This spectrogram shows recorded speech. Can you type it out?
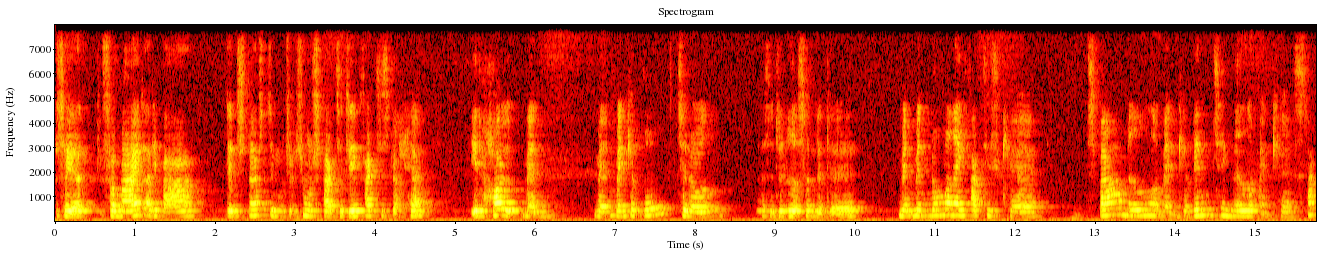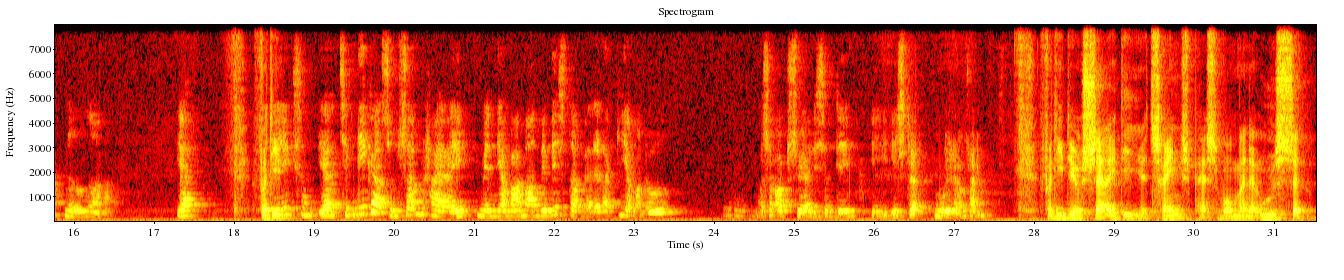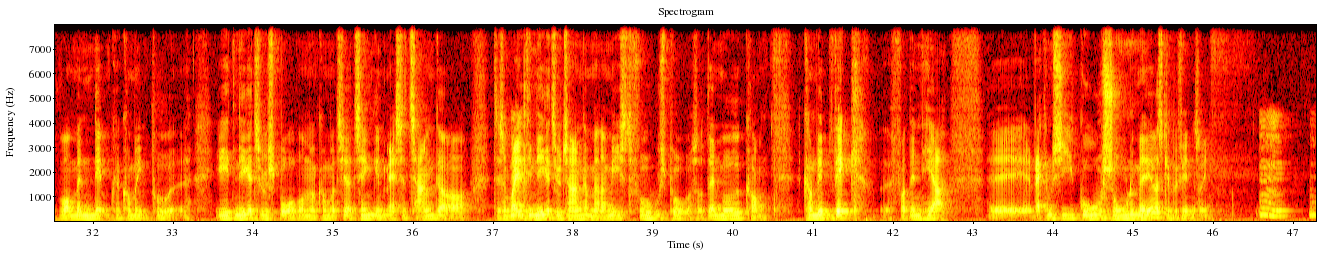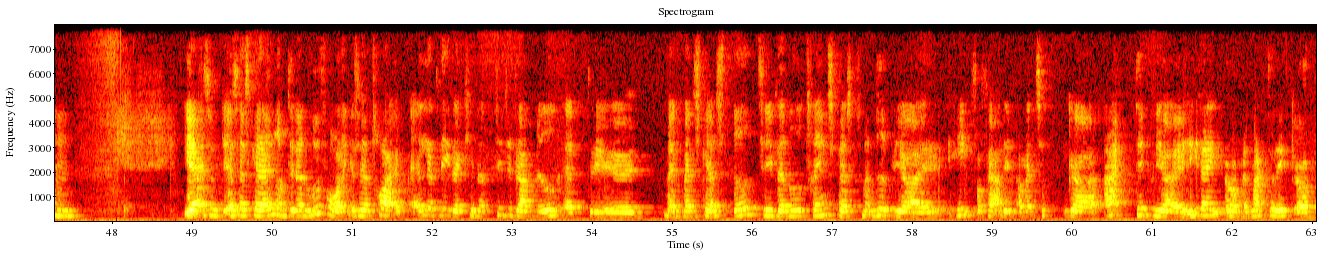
så jeg, for mig der er det bare den største motivationsfaktor, det er faktisk at have et hold, man, man, man kan bruge til noget. Altså det lyder sådan lidt, øh, men, men nogen man rent faktisk kan spare med, og man kan vende ting med, og man kan snakke med, og ja. Fordi... Det ikke som, ja, teknikker som sådan har jeg ikke, men jeg bare meget bevidst om, hvad det er, der giver mig noget. Og så opsøger jeg ligesom det i, et større muligt omfang. Fordi det er jo især i de uh, træningspas, hvor man er ude selv, hvor man nemt kan komme ind på uh, et negativt spor, hvor man kommer til at tænke en masse tanker, og det er som regel de negative tanker, man har mest fokus på, og så den måde komme kom lidt væk uh, fra den her, uh, hvad kan man sige, gode zone, man ellers skal befinde sig i. Mm, mm. Ja, altså, altså jeg skal have om det der en udfordring. Altså jeg tror, at alle atleter kender det, det der med, at øh, man, man skal afsted til et eller andet træningspas, man ved bliver øh, helt forfærdeligt, og man tænker, nej, det bliver øh, ikke i dag, og man magter det ikke, og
